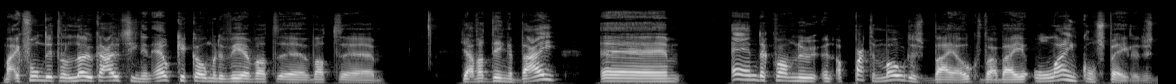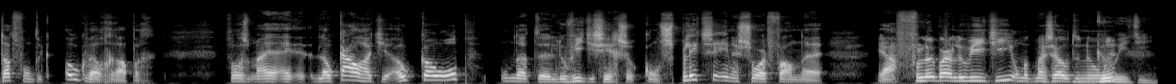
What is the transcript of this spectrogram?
maar ik vond dit er leuk uitzien. En elke keer komen er weer wat, wat, ja, wat dingen bij. En er kwam nu een aparte modus bij ook, waarbij je online kon spelen. Dus dat vond ik ook wel grappig. Volgens mij, eh, eh, lokaal had je ook co-op, omdat eh, Luigi zich zo kon splitsen in een soort van, ja, flubber Luigi, om het maar zo te noemen. Luigi.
